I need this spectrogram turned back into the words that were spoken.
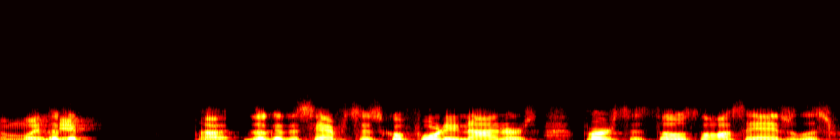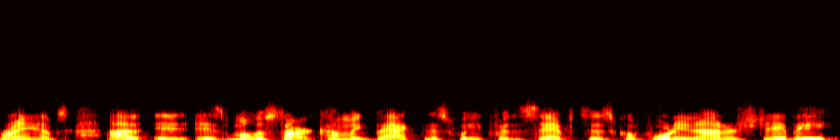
I'm with Look you. At, uh, look at the San Francisco 49ers versus those Los Angeles Rams. Uh, is Mostert coming back this week for the San Francisco 49ers, JB?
